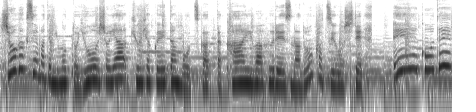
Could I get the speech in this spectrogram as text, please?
小学生までにもっと要所や900英単語を使った会話フレーズなどを活用して英語で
